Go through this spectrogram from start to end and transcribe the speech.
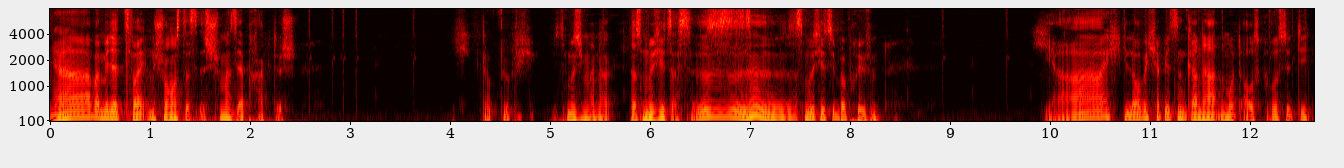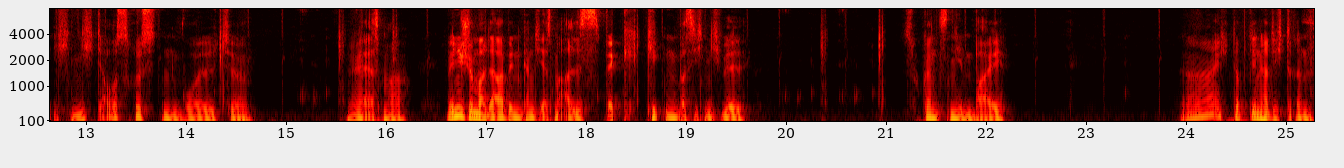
Ja, aber mit der zweiten Chance, das ist schon mal sehr praktisch. Ich glaube wirklich... Jetzt muss ich mal... Das muss ich jetzt... Das, das muss ich jetzt überprüfen. Ja, ich glaube, ich habe jetzt einen Granatenmod ausgerüstet, den ich nicht ausrüsten wollte. Ja, erstmal... Wenn ich schon mal da bin, kann ich erstmal alles wegkicken, was ich nicht will. So ganz nebenbei. Ja, ich glaube, den hatte ich drin.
